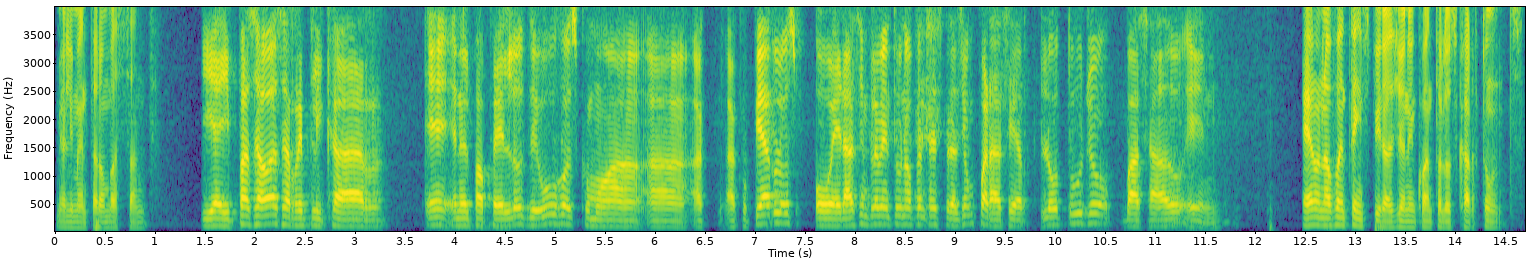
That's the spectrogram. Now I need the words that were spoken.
me alimentaron bastante y ahí pasabas a replicar eh, en el papel los dibujos, como a, copiarlos, o era simplemente una fuente de inspiración para hacer lo tuyo basado en... Era una fuente de inspiración en cuanto a los cartoons.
